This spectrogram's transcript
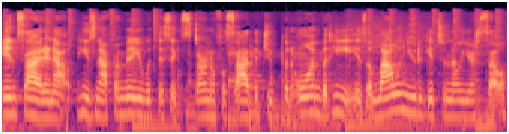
inside and out. He's not familiar with this external facade that you put on, but he is allowing you to get to know yourself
